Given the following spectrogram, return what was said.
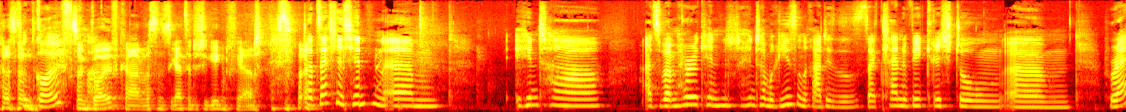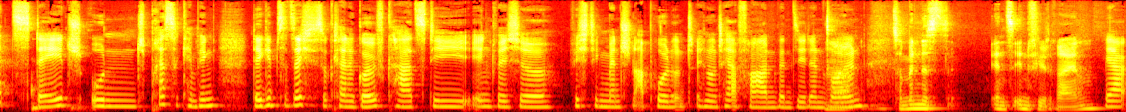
so ein Golfkart. So ein Golfkart, was uns die ganze Zeit durch die Gegend fährt. Tatsächlich hinten, ähm, hinter, also beim Hurricane hinterm Riesenrad, diese, dieser kleine Weg Richtung ähm, Red Stage und Pressecamping, da gibt es tatsächlich so kleine Golfkarts, die irgendwelche wichtigen Menschen abholen und hin und her fahren, wenn sie denn wollen. Ja, zumindest ins Infield rein. Ja,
